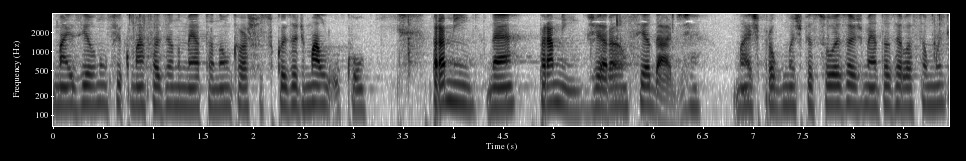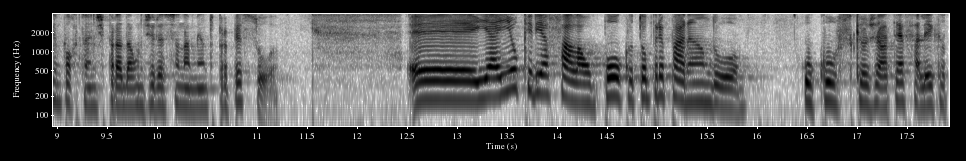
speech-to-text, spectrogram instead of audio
mas eu não fico mais fazendo meta, não, que eu acho isso coisa de maluco. Para mim, né? Para mim, gera ansiedade. Mas para algumas pessoas as metas elas são muito importantes para dar um direcionamento para a pessoa. É, e aí eu queria falar um pouco, estou preparando o curso que eu já até falei que eu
